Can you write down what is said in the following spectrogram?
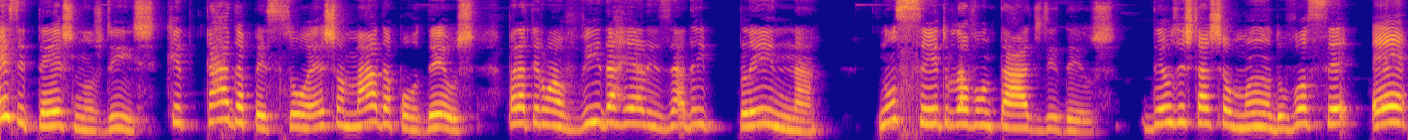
Esse texto nos diz que cada pessoa é chamada por Deus para ter uma vida realizada e plena no centro da vontade de Deus. Deus está chamando, você é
